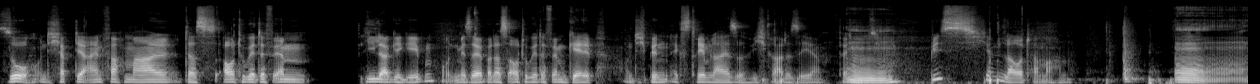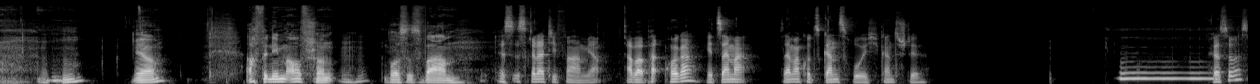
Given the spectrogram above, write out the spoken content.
So, und ich habe dir einfach mal das AutoGet FM lila gegeben und mir selber das AutoGet FM gelb. Und ich bin extrem leise, wie ich gerade sehe. Vielleicht muss ich ein bisschen lauter machen. Ja. Ach, wir nehmen auf schon. Boah, es ist warm. Es ist relativ warm, ja. Aber Holger, jetzt sei mal, sei mal kurz ganz ruhig, ganz still. Hörst du was?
